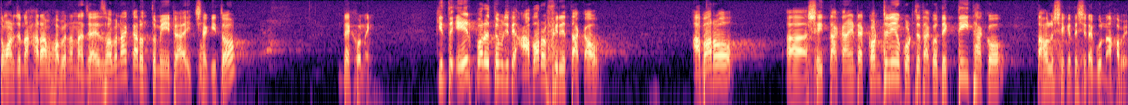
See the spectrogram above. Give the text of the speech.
তোমার জন্য হারাম হবে না না জায়েজ হবে না, কারণ তুমি এটা ইচ্ছাকৃত দেখো নাই। কিন্তু এরপরে তুমি যদি আবারও ফিরে তাকাও, আবারও সেই তাকানিটা কন্টিনিউ করতে থাকো, দেখতেই থাকো, তাহলে সেক্ষেত্রে সেটা গুণা হবে।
